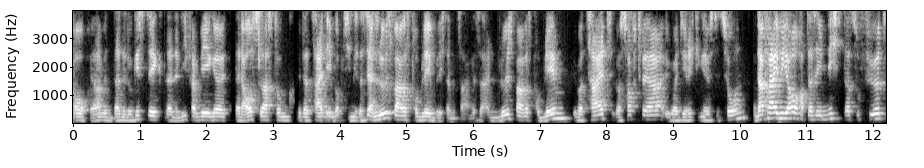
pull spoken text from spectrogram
auch. Ja, wenn deine Logistik, deine Lieferwege, deine Auslastung mit der Zeit eben optimiert. Das ist ja ein lösbares Problem, will ich damit sagen. Das ist ein lösbares Problem über Zeit, über Software, über die richtigen Investitionen. Und da frage ich mich auch, ob das eben nicht dazu führt,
